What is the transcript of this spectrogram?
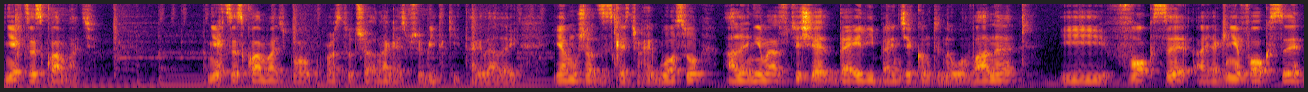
Nie chcę skłamać. Nie chcę skłamać, bo po prostu trzeba nagrać przybitki i tak dalej. Ja muszę odzyskać trochę głosu, ale nie martwcie się, daily będzie kontynuowane i Foxy, a jak nie Foxy,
